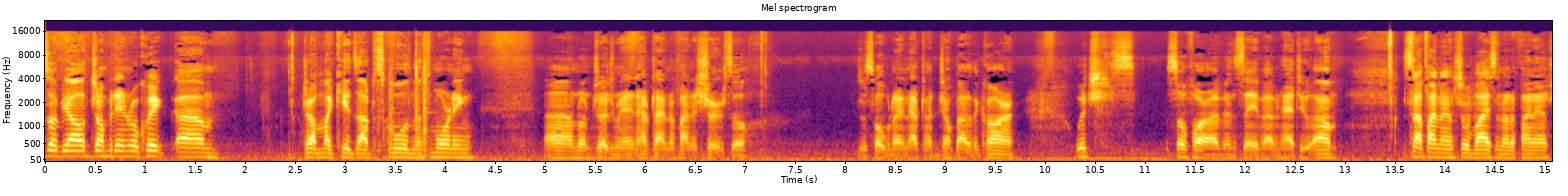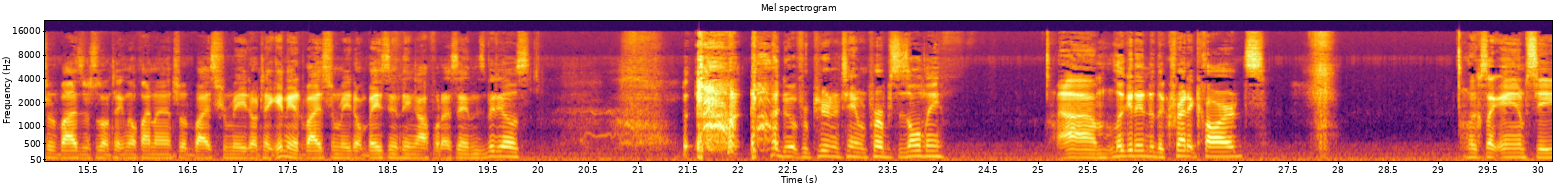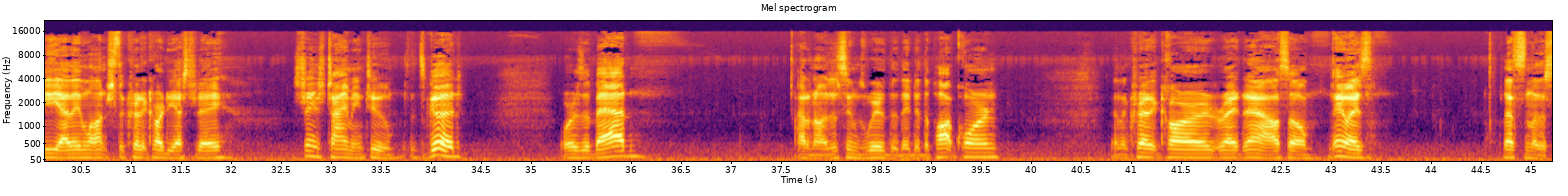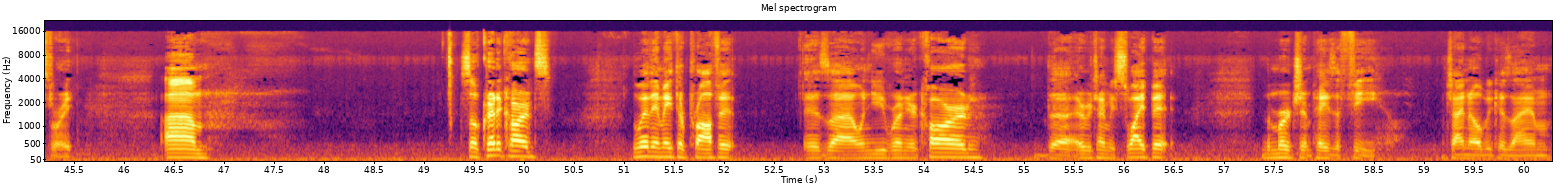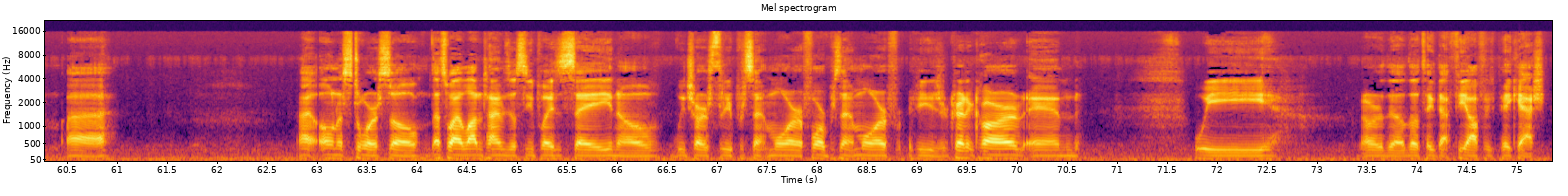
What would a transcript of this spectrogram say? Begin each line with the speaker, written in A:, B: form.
A: What's up, y'all? Jumping in real quick. Um, dropping my kids out to school in this morning. Um, don't judge me. I didn't have time to find a shirt, so just hoping I didn't have to jump out of the car, which so far I've been safe. I haven't had to. Um, it's not financial advice. I'm not a financial advisor, so don't take no financial advice from me. Don't take any advice from me. Don't base anything off what I say in these videos. I do it for pure entertainment purposes only. Um, looking into the credit cards. Looks like AMC, yeah, they launched the credit card yesterday. Strange timing, too. It's good. Or is it bad? I don't know. It just seems weird that they did the popcorn and the credit card right now. So, anyways, that's another story. Um, so, credit cards, the way they make their profit is uh, when you run your card, the every time you swipe it, the merchant pays a fee, which I know because I am uh, I own a store, so that's why a lot of times you'll see places say, you know, we charge three percent more or four percent more if you use your credit card, and we or they'll they'll take that fee off if you pay cash.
